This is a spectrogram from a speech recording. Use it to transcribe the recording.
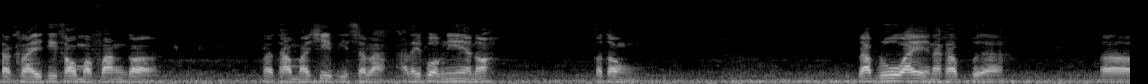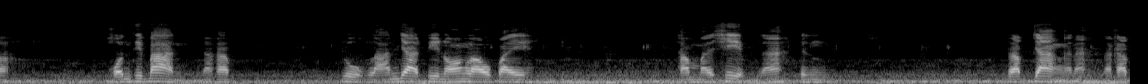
ถ้าใครที่เข้ามาฟังก็ ถ้าทำอาชีพอิสระอะไรพวกนี้เนาะก็ต้อง รับรู้ไว้นะครับเผื่ออคนที่บ้านนะครับ ลูกหลานญาติพี่น้องเราไปทำอาชีพนะ เป็นรับจ้างนะนะครับ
